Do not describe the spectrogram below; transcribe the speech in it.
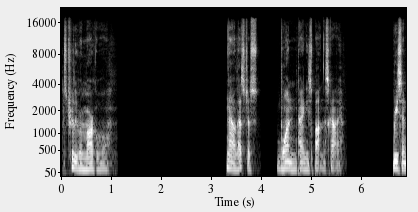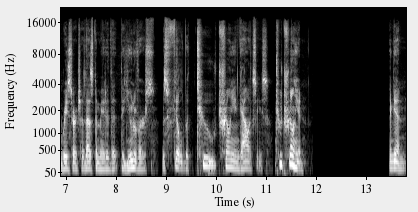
It's truly remarkable now, that's just one tiny spot in the sky. Recent research has estimated that the universe is filled with 2 trillion galaxies. 2 trillion. Again,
